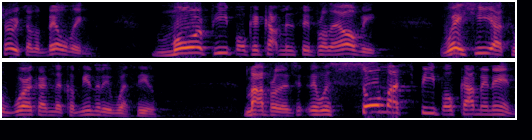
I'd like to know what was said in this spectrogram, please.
church of the building. More people can come and say, Brother Elvi, we're here to work in the community with you. My brothers, there was so much people coming in.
